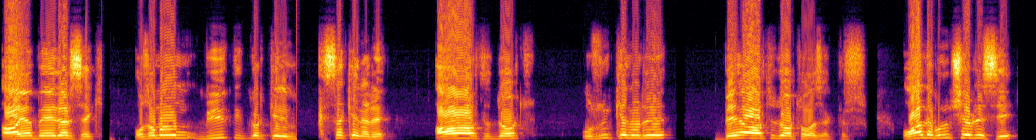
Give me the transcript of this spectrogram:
A'ya B dersek o zaman büyük dikdörtgenin kısa kenarı A artı 4 uzun kenarı B artı 4 olacaktır. O halde bunun çevresi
